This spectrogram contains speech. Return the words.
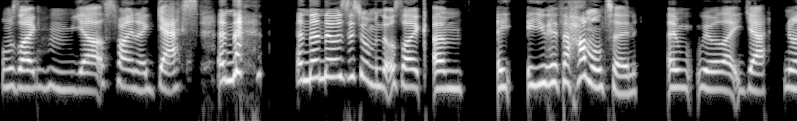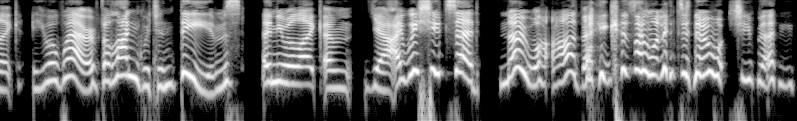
and was like, "Hmm, yeah, that's fine, I guess." And then, and then there was this woman that was like, "Um, are, are you here for Hamilton?" And we were like, "Yeah." And you're like, "Are you aware of the language and themes?" And you were like, "Um, yeah." I wish you'd said no. What are they? Because I wanted to know what she meant.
